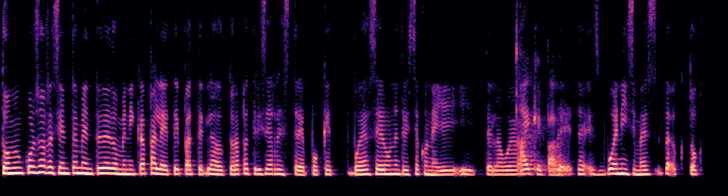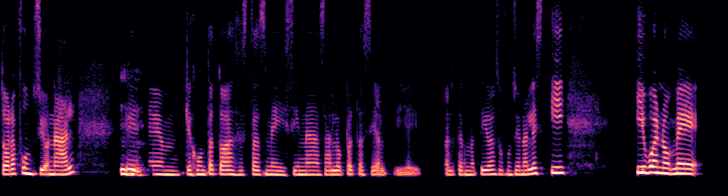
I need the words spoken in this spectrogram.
Tomé un curso recientemente de Dominica Paleta y la doctora Patricia Restrepo, que voy a hacer una entrevista con ella y, te la voy a... Ay, qué padre. es buenísima, es doctora funcional, eh, em, que junta todas estas medicinas alópatas y, alternativas o funcionales. Y, y bueno, me,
